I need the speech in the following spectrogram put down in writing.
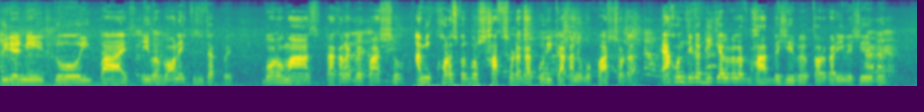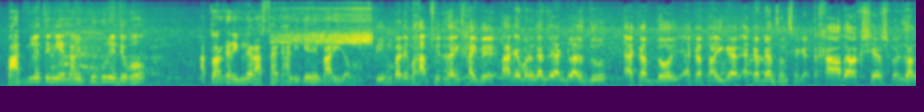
বিরিয়ানি, দই, পায়েস, এইভাবে অনেক কিছু থাকবে। বড় মাছ টাকা লাগবে পাঁচশো। আমি খরচ করব সাতশো টাকা করি টাকা নেব পাঁচশোটা এখন যেটা বিকেলবেলা ভাত বেশি হবে তরকারি বেশি হবে ভাতগুলোতে নিয়ে আমি পুকুরে দেবো আর তরকারিগুলো রাস্তায় ঢালি দিয়ে আমি বাড়ি যাব। তিনবারে ভাত ফিরে যাই খাইবে। তাকে মনে করেন যে এক গ্লাস দুধ একটা দই একটা টাইগার একটা ব্যঞ্জন সেকেন্ড খাওয়া দাওয়া শেষ করে যখন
